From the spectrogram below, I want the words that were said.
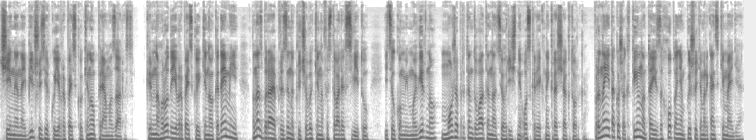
чи не найбільшу зірку європейського кіно прямо зараз. Крім нагороди Європейської кіноакадемії, вона збирає призи на ключових кінофестивалях світу і цілком ймовірно може претендувати на цьогорічний Оскар як найкраща акторка. Про неї також активно та із захопленням пишуть американські медіа.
